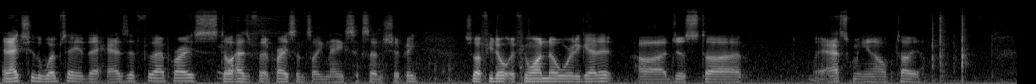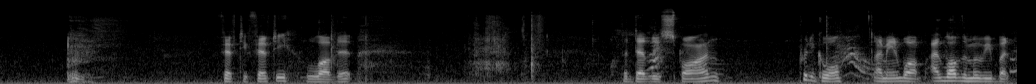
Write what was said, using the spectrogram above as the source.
And actually, the website that has it for that price still has it for that price, and it's like ninety six cents shipping. So if you don't, if you want to know where to get it, uh, just uh, ask me, and I'll tell you. 50-50, loved it. The Deadly Spawn, pretty cool. I mean, well, I love the movie, but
